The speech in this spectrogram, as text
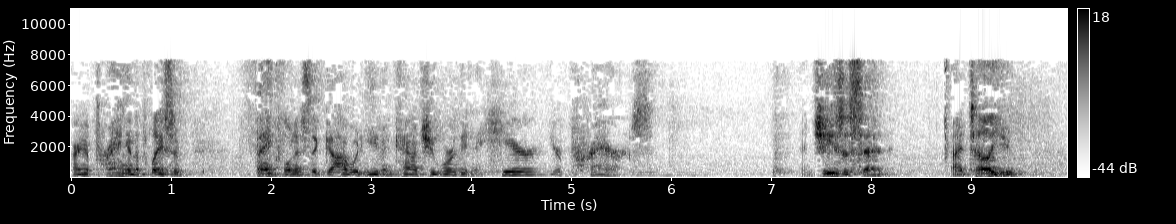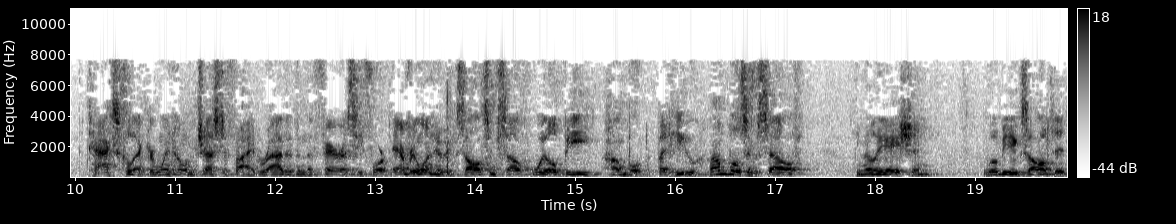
Are you praying in the place of thankfulness that God would even count you worthy to hear your prayers. And Jesus said, I tell you, the tax collector went home justified rather than the Pharisee, for everyone who exalts himself will be humbled. But he who humbles himself, humiliation, will be exalted,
